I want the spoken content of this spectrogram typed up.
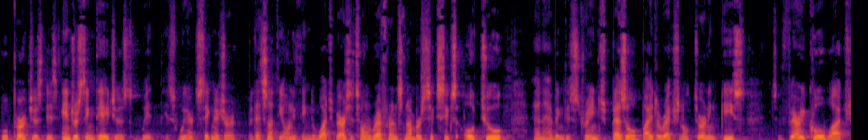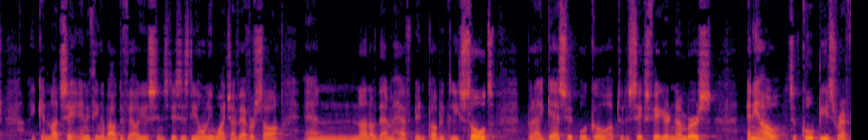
who purchased this interesting Datejust with this weird signature. But that's not the only thing. The watch bears its own reference, number 6602, and having this strange bezel, bidirectional turning piece. It's a very cool watch. I cannot say anything about the value since this is the only watch I've ever saw, and none of them have been publicly sold. But I guess it will go up to the six-figure numbers. Anyhow, it's a cool piece, ref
